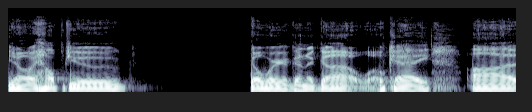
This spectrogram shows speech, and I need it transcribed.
you know helped you go where you're going to go. Okay. Uh,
